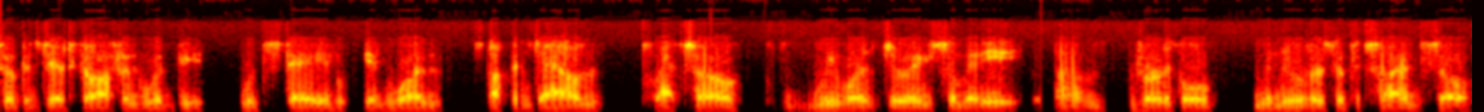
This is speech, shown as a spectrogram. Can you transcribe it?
So the disc often would be would stay in, in one up and down plateau. We weren't doing so many um, vertical maneuvers at the time, so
